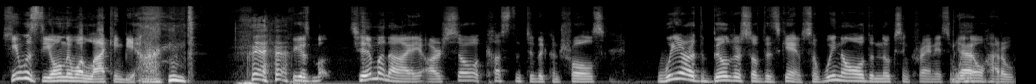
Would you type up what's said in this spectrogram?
he was the only one lacking behind because Tim and I are so accustomed to the controls. We are the builders of this game, so we know all the nooks and crannies, and Yeah. we know how to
